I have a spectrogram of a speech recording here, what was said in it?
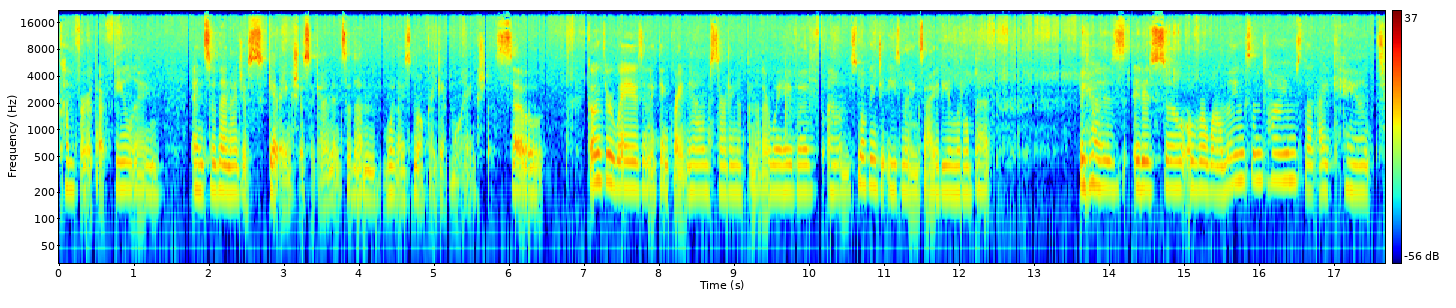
comfort, that feeling, and so then I just get anxious again. And so then when I smoke, I get more anxious. So going through waves, and I think right now I'm starting up another wave of um, smoking to ease my anxiety a little bit because it is so overwhelming sometimes that I can't,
